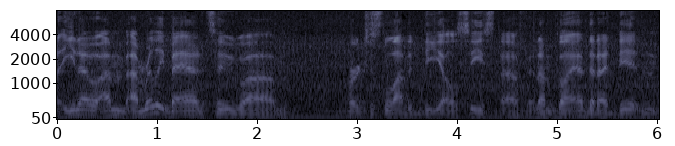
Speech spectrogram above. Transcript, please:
You know, I'm I'm really bad to um, purchase a lot of DLC stuff, and I'm glad that I didn't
